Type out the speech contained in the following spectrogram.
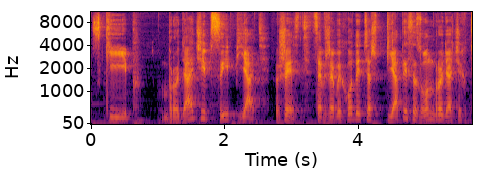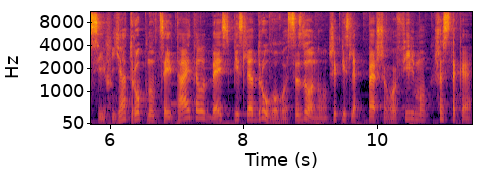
Скіп. Бродячі пси 5. Жесть, це вже виходить аж п'ятий сезон бродячих псів. Я дропнув цей тайтл десь після другого сезону, чи після першого фільму, щось таке.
